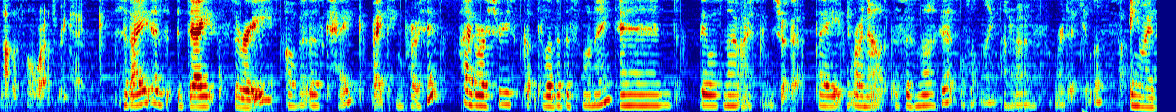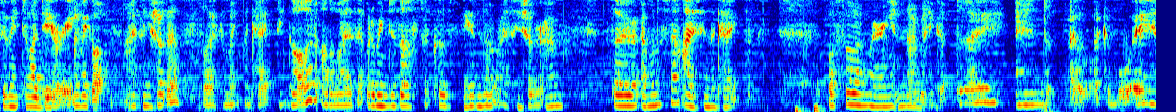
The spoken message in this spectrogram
another small raspberry cake. Today is day three of this cake baking process. Our groceries got delivered this morning and there was no icing sugar. They ran out at the supermarket or something. I don't know, ridiculous. Anyways, we went to our dairy and we got icing sugar so I can make my cake. Thank God, otherwise that would have been disaster because we have no icing sugar at home. So I'm gonna start icing the cakes. Also, I'm wearing no makeup today and I look like a boy.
